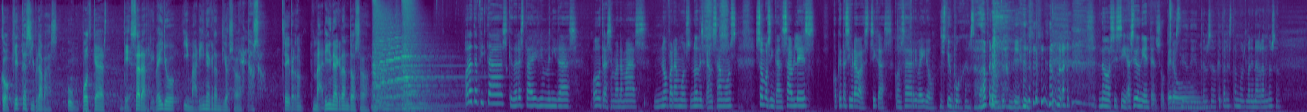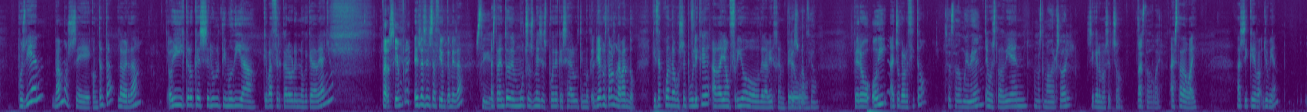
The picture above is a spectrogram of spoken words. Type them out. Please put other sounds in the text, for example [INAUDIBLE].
Coquetas y Bravas, un podcast de Sara Ribeiro y Marina Grandioso. Grandoso. Sí, perdón, Marina Grandoso. Hola tapitas, ¿qué tal estáis? Bienvenidas. Otra semana más. No paramos, no descansamos. Somos incansables. Coquetas y bravas, chicas, con Sara Ribeiro. Yo estoy un poco cansada, pero en plan bien. [LAUGHS] No, sí, sí, ha sido un día intenso, pero. Ha sido un día intenso. ¿Qué tal estamos, Marina Grandosa? Pues bien, vamos, eh, contenta, la verdad. Hoy creo que es el último día que va a hacer calor en lo que queda de año. ¿Para siempre? Es la sensación que me da. Sí. Hasta dentro de muchos meses puede que sea el último. El día que lo estamos grabando. Quizá cuando algo se publique haga ya un frío de la Virgen, pero. Es una opción. Pero hoy ha hecho calorcito, Se ha estado muy bien. hemos estado bien, Hemos tomado el sol. sí que lo hemos hecho. Ha estado guay. Ha estado guay. Así que yo bien.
